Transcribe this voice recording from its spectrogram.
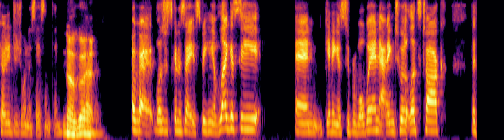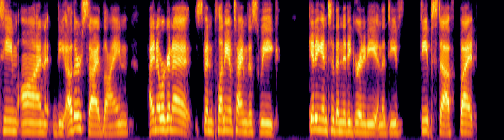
Cody, did you want to say something? No, go ahead. Okay. Well, I was just going to say, speaking of legacy and getting a Super Bowl win, adding to it, let's talk the team on the other sideline. I know we're going to spend plenty of time this week getting into the nitty gritty and the deep, deep stuff, but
